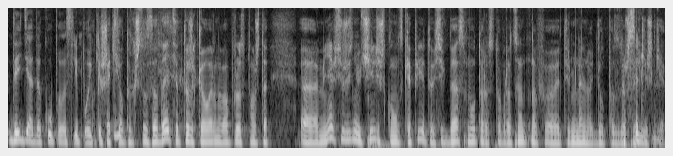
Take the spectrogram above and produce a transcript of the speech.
дойдя до купола слепой кишки. Хотел только что задать, это тоже коварный вопрос, потому что меня всю жизнь учили, что колоноскопия это всегда осмотр 100% э, терминального отдела подвздошной кишки.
